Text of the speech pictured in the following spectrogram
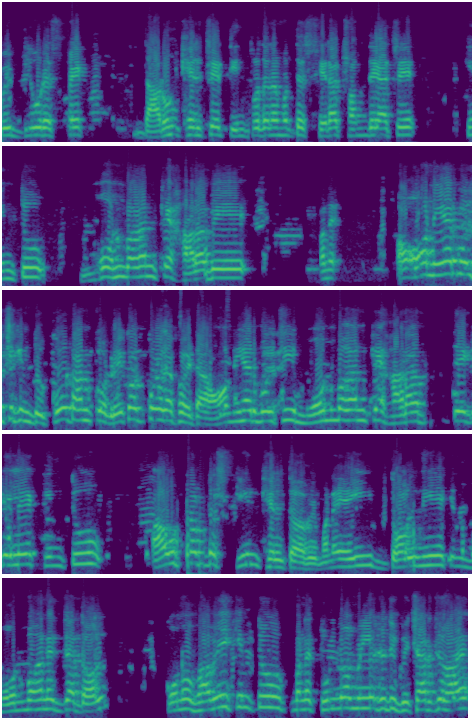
উইথ ডিউ রেসপেক্ট দারুণ খেলছে, তিন প্রধানের মধ্যে সেরা ছন্দে আছে, কিন্তু মোহনবাগানকে হারাবে মানে অন এয়ার বলছি কিন্তু কোট আনকোট রেকর্ড করে রাখো এটা। অন এয়ার বলছি, মোহনবাগানকে হারাতে গেলে কিন্তু আউট অফ দ্য স্কিন খেলতে হবে। মানে এই দল নিয়ে কিন্তু, মোহনবাগানের যা দল, কোনোভাবেই কিন্তু মানে তুল্য মিল্য যদি বিচার্য হয়,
